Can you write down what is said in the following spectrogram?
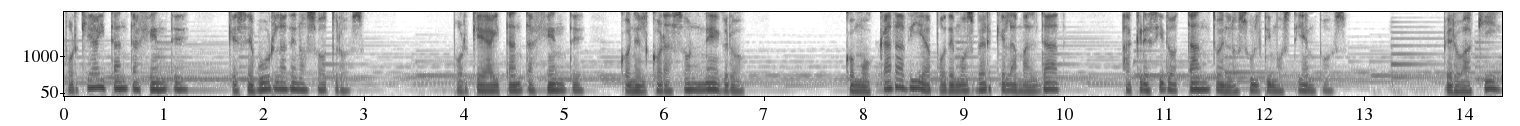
¿Por qué hay tanta gente que se burla de nosotros? ¿Por qué hay tanta gente con el corazón negro? Como cada día podemos ver que la maldad ha crecido tanto en los últimos tiempos. Pero aquí,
